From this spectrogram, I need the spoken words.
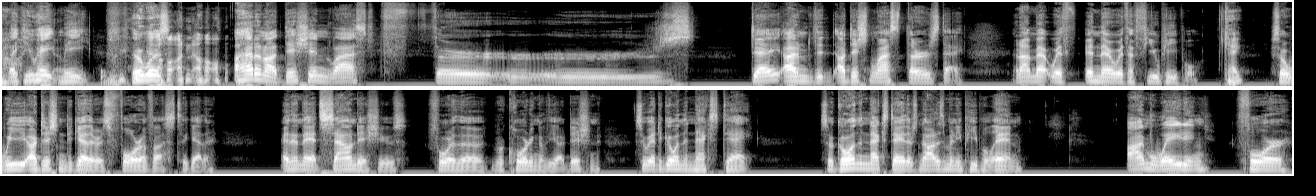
Oh, like you hate me. There was oh no. I had an audition last Thursday. I auditioned last Thursday, and I met with in there with a few people. Okay. So we auditioned together as four of us together. And then they had sound issues for the recording of the audition. So we had to go in the next day. So going the next day, there's not as many people in. I'm waiting for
